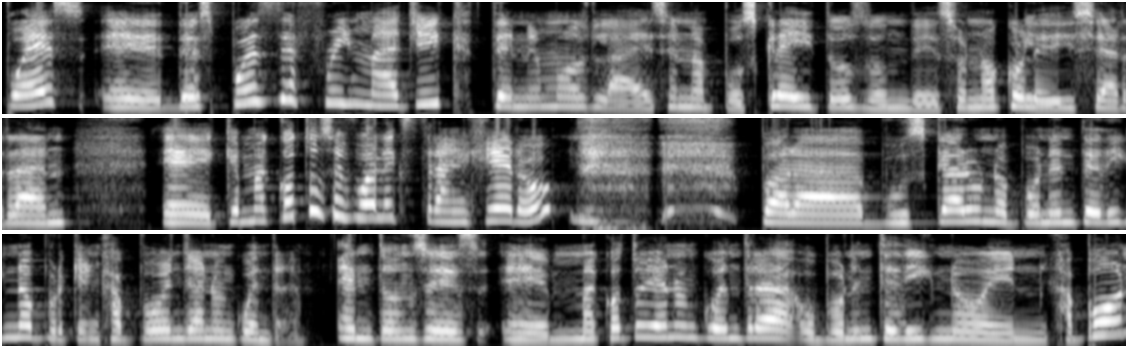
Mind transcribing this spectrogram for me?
pues eh, después de Free Magic tenemos la escena post créditos donde Sonoko le dice a Ran eh, que Makoto se fue al extranjero para buscar un oponente digno porque en Japón ya no encuentra. Entonces eh, Makoto ya no encuentra oponente digno en Japón,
